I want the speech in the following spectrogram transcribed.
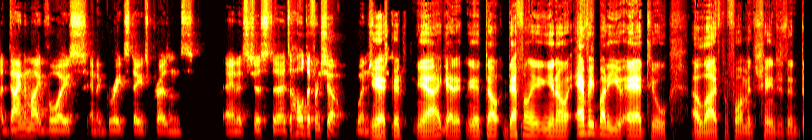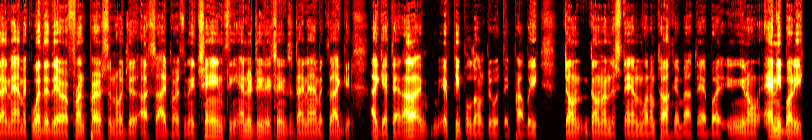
a dynamite voice and a great stage presence and it's just uh, it's a whole different show when Yeah, good. Yeah, I get it. Yeah, definitely. You know, everybody you add to a live performance changes the dynamic, whether they're a front person or just a side person. They change the energy. They change the dynamics. I get, I get that. I, if people don't do it, they probably don't don't understand what I'm talking about there. But you know, anybody.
